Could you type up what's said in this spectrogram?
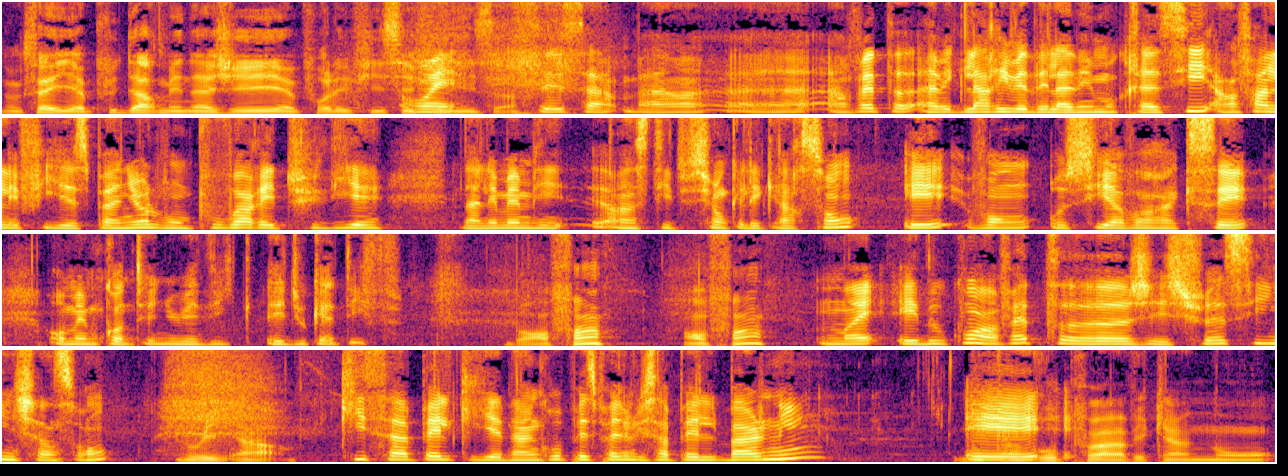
Donc ça, il n'y a plus d'art ménager pour les filles, c'est Ouais, fini ça. C'est ça. Ben, euh, en fait, avec l'arrivée de la démocratie, enfin, les filles espagnoles vont pouvoir étudier dans les mêmes institutions que les garçons et vont aussi avoir accès au même contenu édu- éducatif. Bon, enfin, enfin. Ouais, et du coup, en fait, euh, j'ai choisi une chanson Oui, ah. qui s'appelle, qui est d'un groupe espagnol qui s'appelle Burning. Donc Et- un groupe avec un nom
